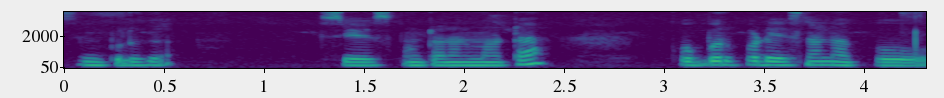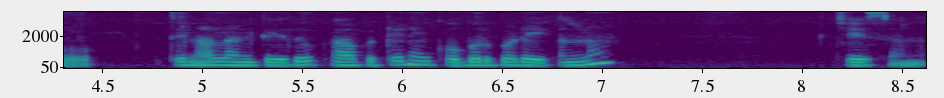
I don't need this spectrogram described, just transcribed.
సింపుల్గా చేసుకుంటాను అనమాట కొబ్బరి పొడి వేసినా నాకు తినాలనిపించదు కాబట్టి నేను కొబ్బరి పొడి వేయకుండా చేశాను.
